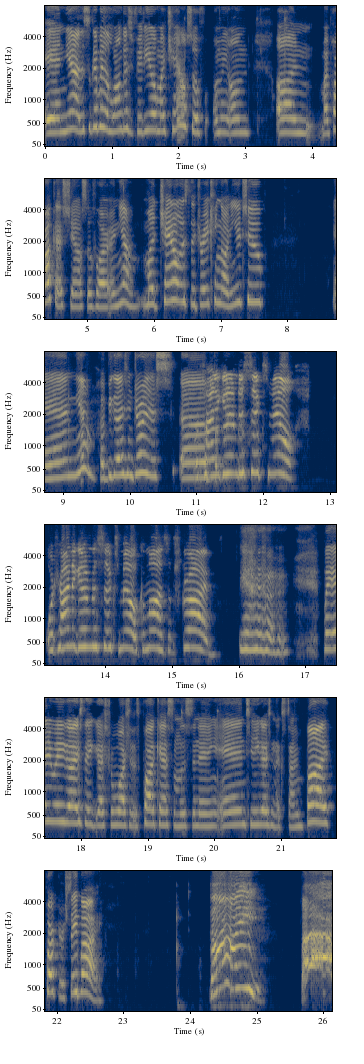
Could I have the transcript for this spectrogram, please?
And yeah, this is gonna be the longest video on my channel. So f- I mean on on my podcast channel so far. And yeah, my channel is the Drake King on YouTube. And yeah, hope you guys enjoy this. Uh, We're trying to get him to six mil. We're trying to get him to six mil. Come on, subscribe. Yeah. but anyway, guys, thank you guys for watching this podcast and listening. And see you guys next time. Bye. Parker, say bye. Bye. Bye.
